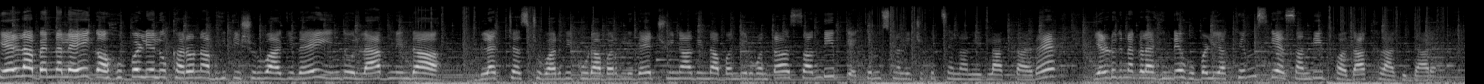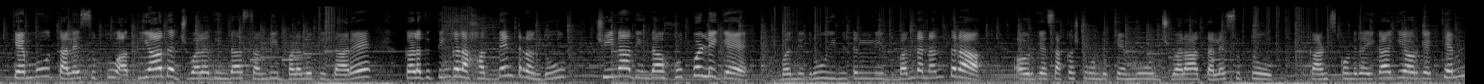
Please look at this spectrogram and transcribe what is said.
ಕೇರಳ ಬೆನ್ನಲ್ಲೇ ಈಗ ಹುಬ್ಬಳ್ಳಿಯಲ್ಲೂ ಕರೋನಾ ಭೀತಿ ಶುರುವಾಗಿದೆ. ಇಂದು ಲ್ಯಾಬ್ನಿಂದ ಬ್ಲಡ್ ಟೆಸ್ಟ್ ವರದಿ ಕೂಡ ಬರಲಿದೆ. ಚೀನಾದಿಂದ ಬಂದಿರುವಂತಹ ಸಂದೀಪ್ಗೆ ಕಿಮ್ಸ್ನಲ್ಲಿ ಚಿಕಿತ್ಸೆಯನ್ನು ನೀಡಲಾಗ್ತಾ ಇದೆ. ಎರಡು ದಿನಗಳ ಹಿಂದೆ ಹುಬ್ಬಳ್ಳಿಯ ಕಿಮ್ಸ್ಗೆ ಸಂದೀಪ್ ದಾಖಲಾಗಿದ್ದಾರೆ. ಕೆಮ್ಮು, ತಲೆ ಸುತ್ತು ಅತಿಯಾದ ಜ್ವರದಿಂದ ಸಂದೀಪ್ ಬಳಲುತ್ತಿದ್ದಾರೆ. ಕಳೆದ ತಿಂಗಳ ಹದಿನೆಂಟರಂದು ಚೀನಾದಿಂದ ಹುಬ್ಬಳ್ಳಿಗೆ ಬಂದಿದ್ರು. ಈ ನಿಟ್ಟಿನಲ್ಲಿ ಬಂದ ನಂತರ ಅವ್ರಿಗೆ ಸಾಕಷ್ಟು ಒಂದು ಕೆಮ್ಮು, ಜ್ವರ, ತಲೆ ಸುತ್ತು ಕಾಣಿಸ್ಕೊಂಡಿದೆ. ಹೀಗಾಗಿ ಅವ್ರಿಗೆ ಕೆಮ್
